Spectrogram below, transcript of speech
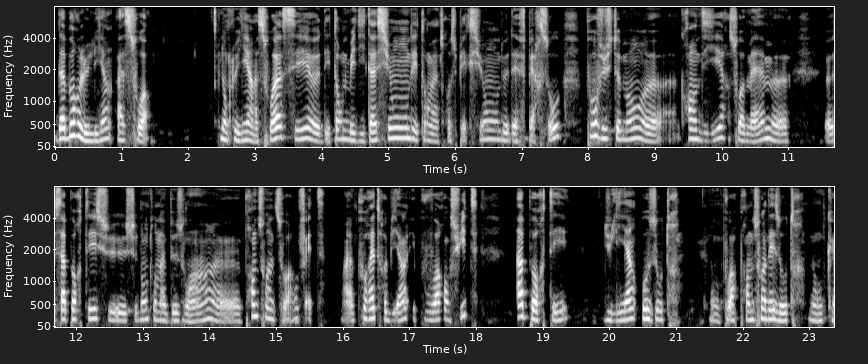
D'abord le lien à soi. Donc le lien à soi, c'est euh, des temps de méditation, des temps d'introspection, de dev perso, pour justement euh, grandir soi-même, euh, s'apporter ce, dont on a besoin, prendre soin de soi en fait, pour être bien et pouvoir ensuite apporter du lien aux autres, donc pouvoir prendre soin des autres. Donc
